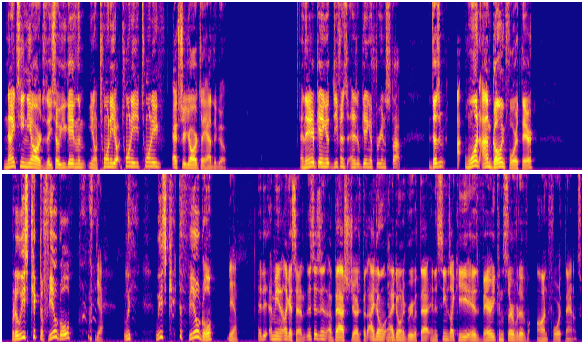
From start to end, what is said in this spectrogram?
19 yards. They, so you gave them, you know, 20 20 20 extra yards they had to go. And they ended up getting a defense ended up getting a 3 and stop. It doesn't one I'm going for it there. But at least kick the field goal. yeah, At least, kick the field goal. yeah. It, I mean, like I said, this isn't a bash judge, but I don't, I don't agree with that. And it seems like he is very conservative on fourth downs,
